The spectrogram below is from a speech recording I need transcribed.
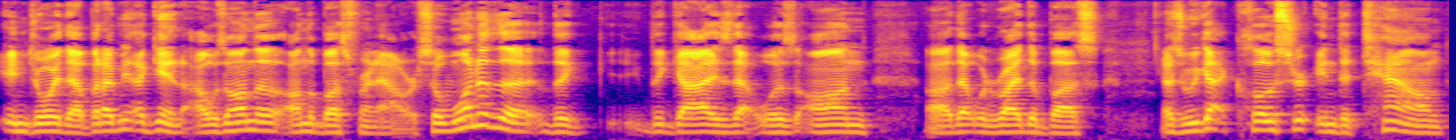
enjoyed that. But i mean again i was on the on the bus for an hour. So one of the the the guys that was on uh, that would ride the bus as we got closer into town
